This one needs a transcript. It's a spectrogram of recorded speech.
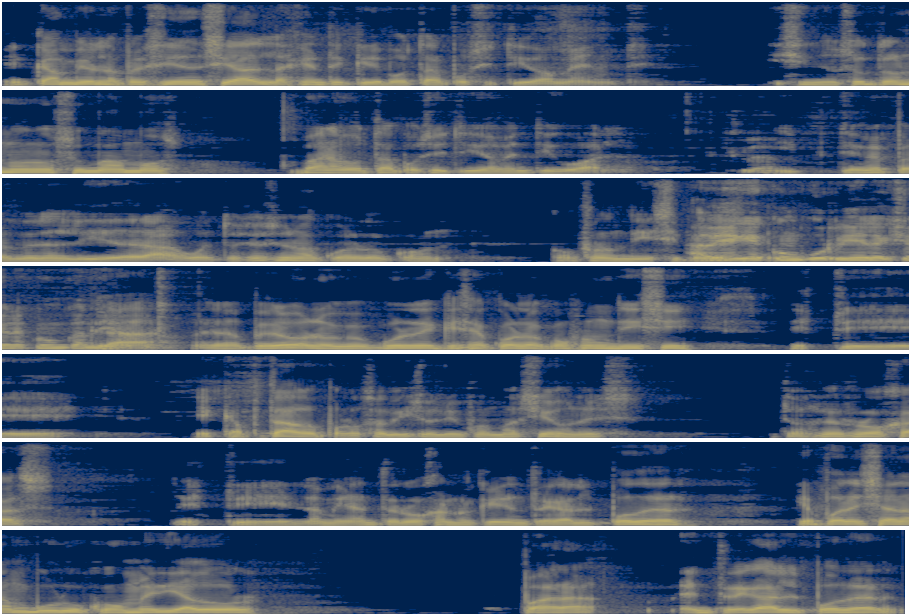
En cambio en la presidencial la gente quiere votar positivamente. Y si nosotros no nos sumamos, van a votar positivamente igual. Claro. Y debe perder el liderazgo. Entonces es un acuerdo con, con Frondizi. Había que concurrir a elecciones con un candidato. Claro, pero lo que ocurre es que ese acuerdo con Frondizi este, es captado por los servicios de informaciones. Entonces Rojas, este, el almirante Rojas no quiere entregar el poder y aparece Aramburu como mediador para entregar el poder,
